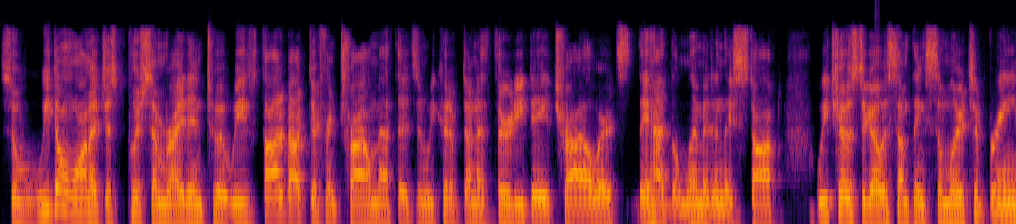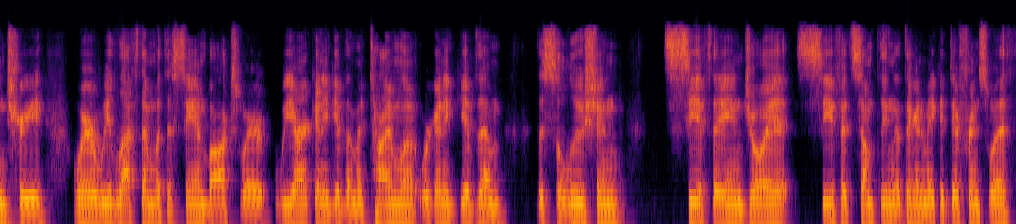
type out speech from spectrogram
So we don't want to just push them right into it. We've thought about different trial methods, and we could have done a 30-day trial where it's they had the limit and they stopped. We chose to go with something similar to Braintree, where we left them with a sandbox where we aren't going to give them a time limit. We're going to give them the solution, see if they enjoy it, see if it's something that they're going to make a difference with.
